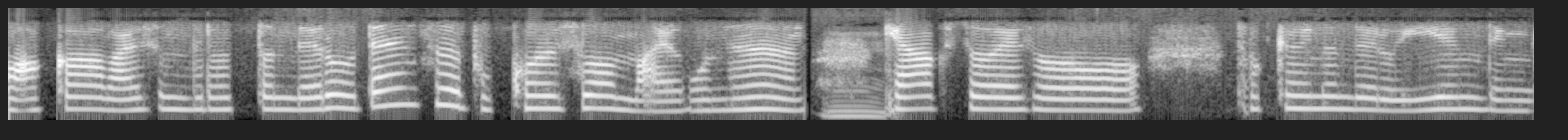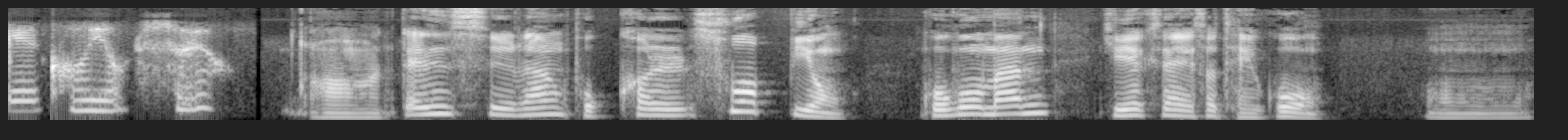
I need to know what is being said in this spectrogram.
어, 아까 말씀드렸던 대로 댄스 보컬 수업 말고는 음. 계약서에서 적혀 있는 대로 이행된 게 거의 없어요. 아, 댄스랑 보컬 수업 비용, 그거만 기획사에서 되고, 어,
